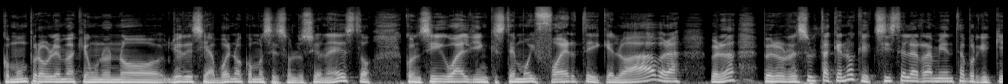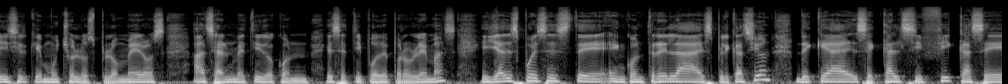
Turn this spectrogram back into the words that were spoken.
como un problema que uno no. Yo decía, bueno, ¿cómo se soluciona esto? Consigo a alguien que esté muy fuerte y que lo abra, ¿verdad? Pero resulta que no, que existe la herramienta, porque quiere decir que muchos los plomeros ah, se han metido con ese tipo de problemas. Y ya después este, encontré la explicación de que ah, se calcifica, se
